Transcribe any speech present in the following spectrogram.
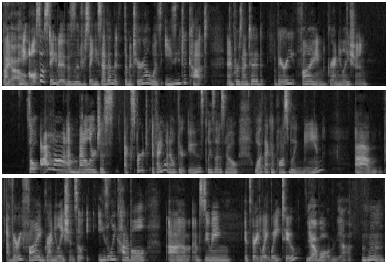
But Yeah. he also stated this is interesting. He said that the material was easy to cut and presented very fine granulation. So I'm not a metallurgist expert. If anyone out there is, please let us know what that could possibly mean. Um, a very fine granulation, so easily cuttable. Um, I'm assuming it's very lightweight too. Yeah, well, um, yeah. And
